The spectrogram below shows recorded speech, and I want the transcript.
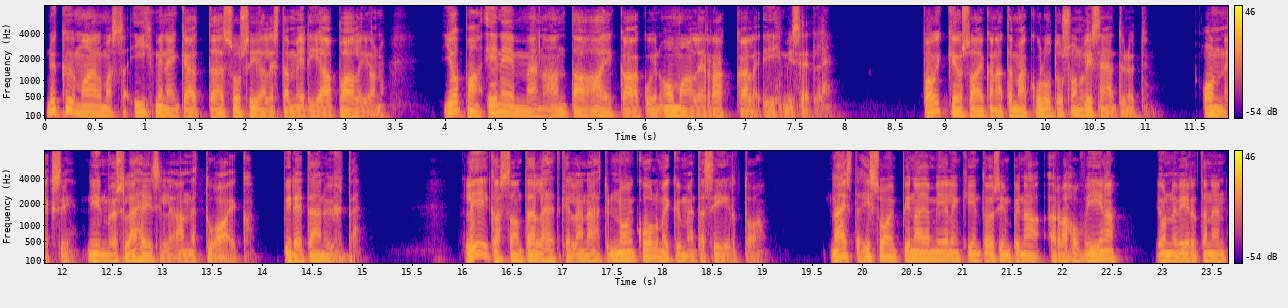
Nykymaailmassa ihminen käyttää sosiaalista mediaa paljon. Jopa enemmän antaa aikaa kuin omalle rakkaalle ihmiselle. Poikkeusaikana tämä kulutus on lisääntynyt. Onneksi niin myös läheisille annettu aika. Pidetään yhtä. Liikassa on tällä hetkellä nähty noin 30 siirtoa. Näistä isoimpina ja mielenkiintoisimpina Raho Viina, Jonne Virtanen,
